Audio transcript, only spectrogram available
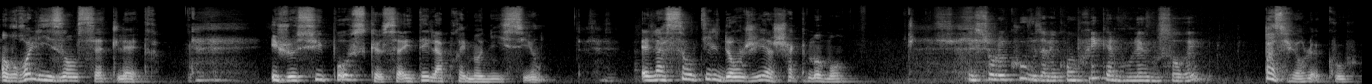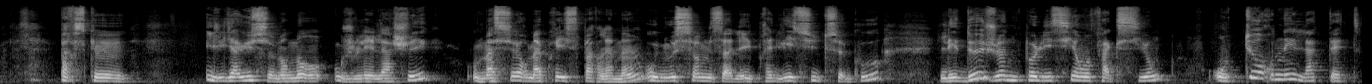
en relisant cette lettre. Et je suppose que ça a été la prémonition. Elle a senti le danger à chaque moment. Et sur le coup, vous avez compris qu'elle voulait vous sauver? Pas sur le coup. Parce que il y a eu ce moment où je l'ai lâchée, où ma sœur m'a prise par la main, où nous sommes allés près de l'issue de secours. Les deux jeunes policiers en faction ont tourné la tête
